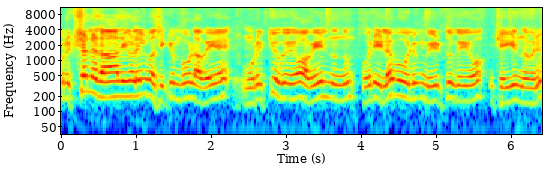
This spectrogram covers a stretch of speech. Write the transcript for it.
വൃക്ഷലതാദികളിൽ വസിക്കുമ്പോൾ അവയെ മുറിക്കുകയോ അവയിൽ നിന്നും ഒരില പോലും വീഴ്ത്തുകയോ ചെയ്യുന്നവന്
